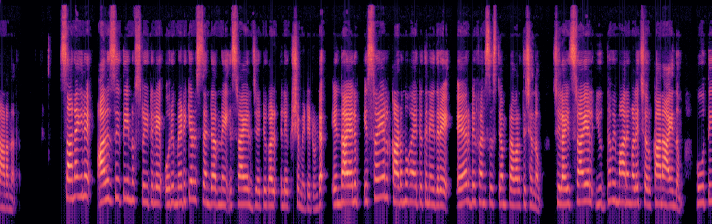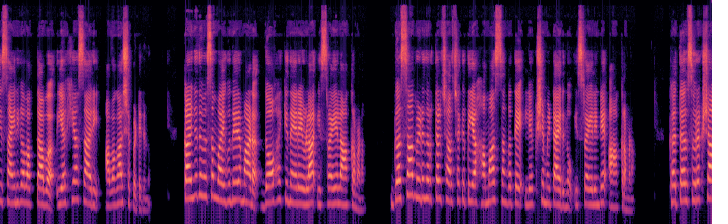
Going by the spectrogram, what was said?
നടന്നത്. സനയിലെ അൽസിദ്ദീൻ സ്ട്രീറ്റിലെ ഒരു മെഡിക്കൽ സെന്ററിനെ ഇസ്രായേൽ ജെറ്റുകൾ ലക്ഷ്യമിട്ടിട്ടുണ്ട്. എന്തായാലും ഇസ്രായേൽ കടന്നുകയറ്റത്തിനെതിരെ എയർ ഡിഫൻസ് സിസ്റ്റം പ്രവർത്തിച്ചെന്നും ചില ഇസ്രായേൽ യുദ്ധവിമാനങ്ങളെ ചെറുക്കാനായെന്നും ഹൂത്തി സൈനിക വക്താവ് യഹ്യ സാരി അവകാശപ്പെട്ടിരുന്നു. കഴിഞ്ഞ ദിവസം വൈകുന്നേരമാണ് ദോഹയ്ക്ക് നേരെയുള്ള ഇസ്രായേൽ ആക്രമണം. ഗസ വെടിനിർത്തൽ ചർച്ചയ്ക്കെത്തിയ ഹമാസ് സംഘത്തെ ലക്ഷ്യമിട്ടായിരുന്നു ഇസ്രായേലിന്റെ ആക്രമണം. ഖത്തർ സുരക്ഷാ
